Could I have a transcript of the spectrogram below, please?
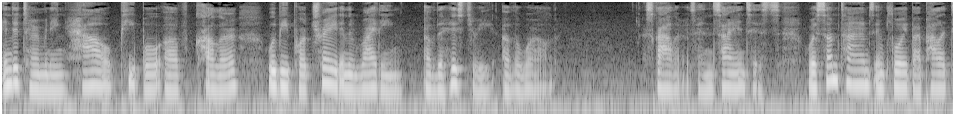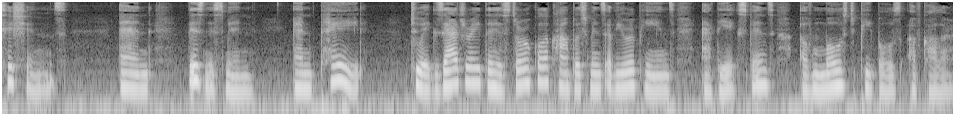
in determining how people of color would be portrayed in the writing of the history of the world. Scholars and scientists were sometimes employed by politicians and businessmen and paid to exaggerate the historical accomplishments of Europeans at the expense of most peoples of color.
